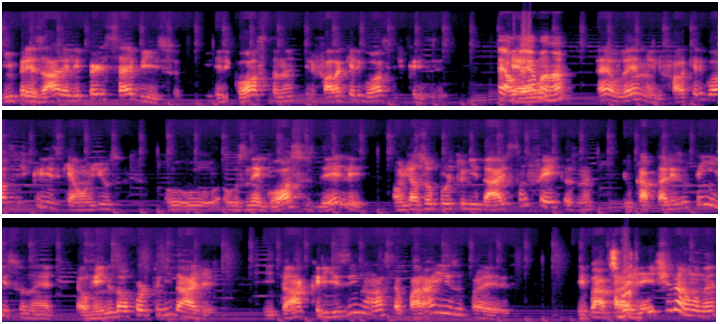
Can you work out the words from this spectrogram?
empresário ele percebe isso. Ele gosta, né? Ele fala que ele gosta de crise. É o É lema, um- né? É, o lema, ele fala que ele gosta de crise, que é onde os, o- os negócios dele, onde as oportunidades são feitas, né? E o capitalismo tem isso, né? É o reino da oportunidade. Então a crise, nossa, é o paraíso para eles. E pra você- gente não, né?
